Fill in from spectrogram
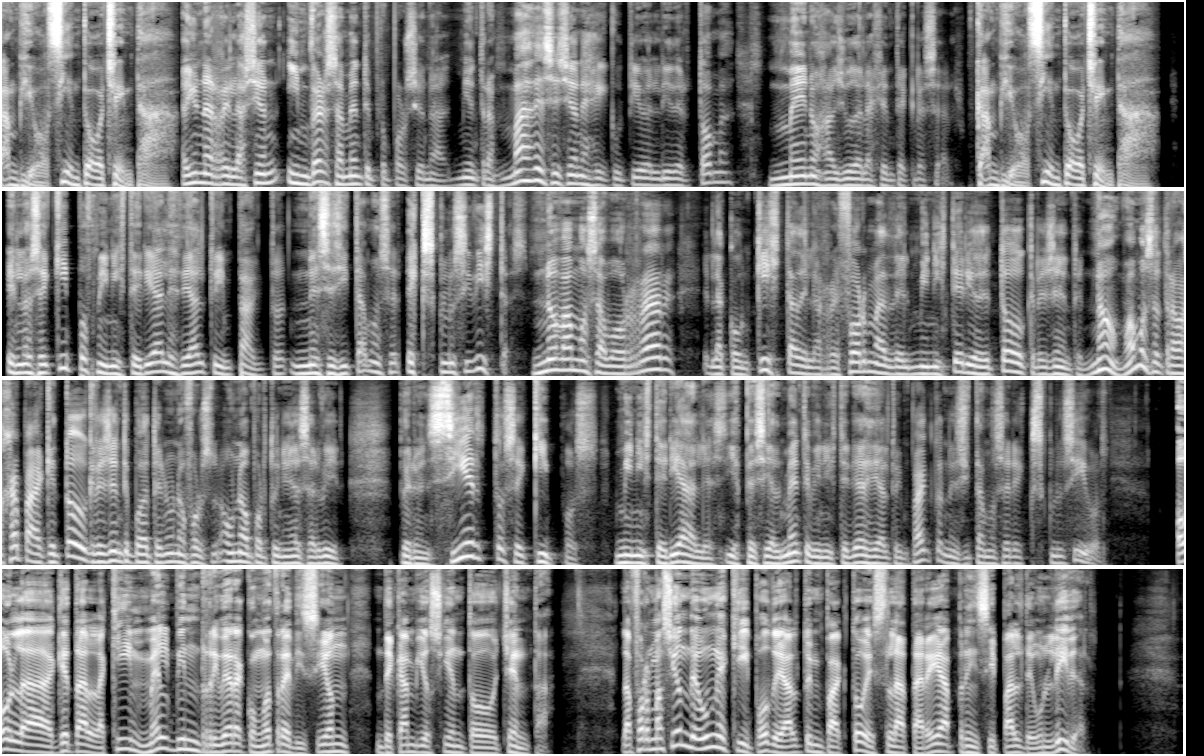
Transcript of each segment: Cambio 180. Hay una relación inversamente proporcional. Mientras más decisiones ejecutivas el líder toma, menos ayuda a la gente a crecer. Cambio 180. En los equipos ministeriales de alto impacto necesitamos ser exclusivistas. No vamos a borrar la conquista de la reforma del ministerio de todo creyente. No, vamos a trabajar para que todo creyente pueda tener una, una oportunidad de servir. Pero en ciertos equipos ministeriales y especialmente ministeriales de alto impacto necesitamos ser exclusivos. Hola, ¿qué tal? Aquí Melvin Rivera con otra edición de Cambio 180. La formación de un equipo de alto impacto es la tarea principal de un líder.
